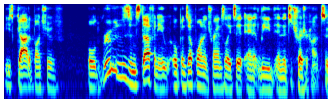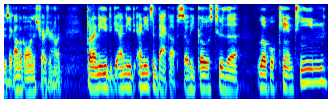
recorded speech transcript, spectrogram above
He's got a bunch of old runes and stuff, and he opens up one and translates it, and it lead and it's a treasure hunt. So he's like, I'm gonna go on this treasure hunt, but I need to get, I need I need some backup. So he goes to the local canteen,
